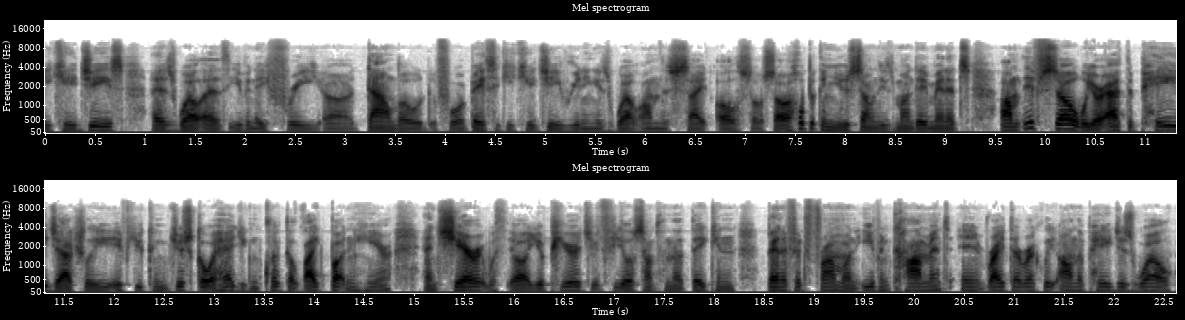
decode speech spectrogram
EKGs as well as even a free uh, download for basic EKG reading as well on this site also. So I hope you can use some of these Monday minutes. Um, if so, we are at the page actually. If you can just go ahead, you can click the like button here and share it with uh, your peers you feel something that they can benefit from and even comment and right directly on the page as well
